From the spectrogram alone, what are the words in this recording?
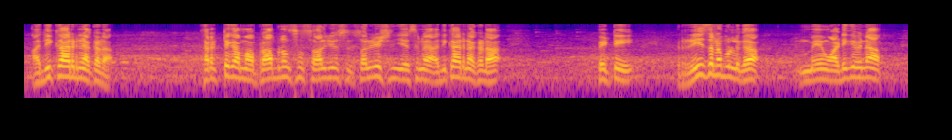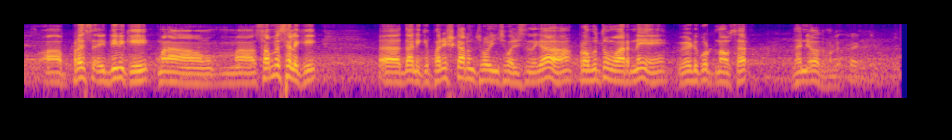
అధికారిని అక్కడ కరెక్ట్గా మా ప్రాబ్లమ్స్ సాల్యూషన్ సొల్యూషన్ చేసిన అధికారిని అక్కడ పెట్టి రీజనబుల్గా మేము అడిగిన ఆ, ప్రస్ దీనికి మన మా సమస్యలకి దానికి పరిష్కారం చూపించవలసిందిగా ప్రభుత్వం వారిని వేడుకుంటున్నాం సార్. ధన్యవాదములు.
